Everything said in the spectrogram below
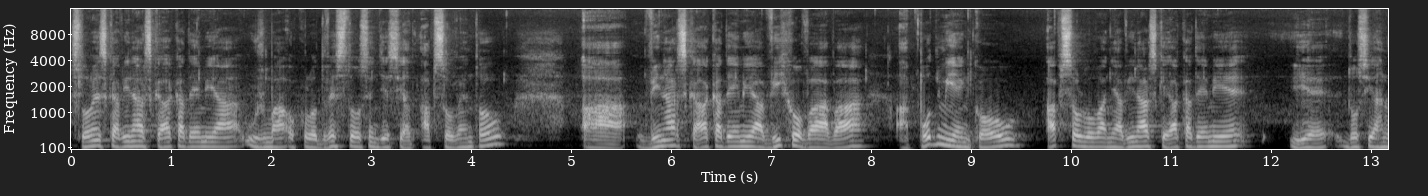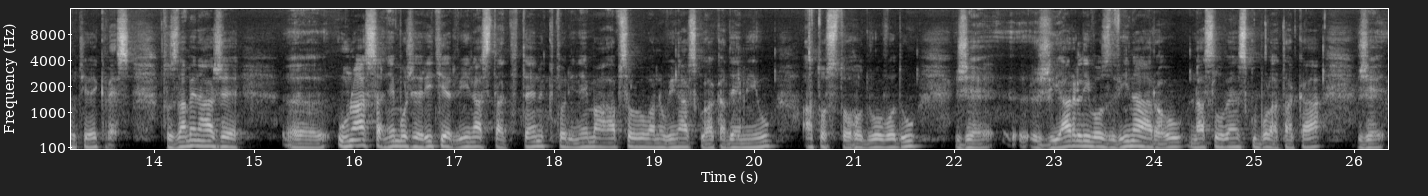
Slovenská vinárska akadémia už má okolo 280 absolventov a Vinárska akadémia vychováva a podmienkou absolvovania Vinárskej akadémie je dosiahnutie EQUES. To znamená, že u nás sa nemôže rytier vína stať ten, ktorý nemá absolvovanú vinárskú akadémiu a to z toho dôvodu, že žiarlivosť vinárov na Slovensku bola taká, že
